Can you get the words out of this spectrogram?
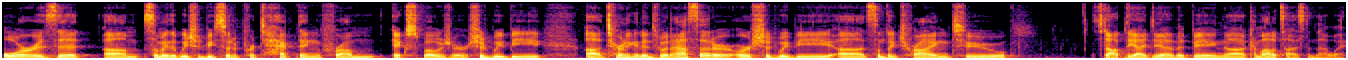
Or is it um, something that we should be sort of protecting from exposure? Should we be uh, turning it into an asset or, or should we be uh, simply trying to stop the idea of it being uh, commoditized in that way?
